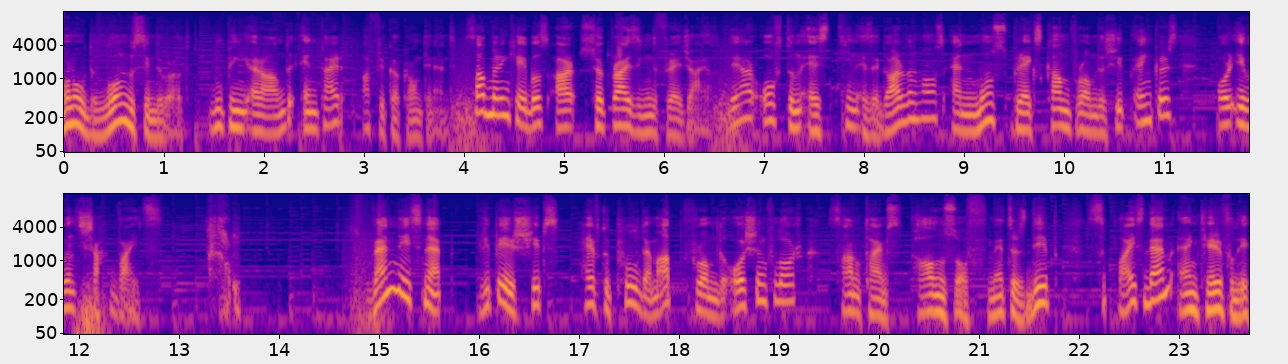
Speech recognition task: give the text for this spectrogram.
one of the longest in the world, looping around the entire Africa continent. Submarine cables are surprisingly fragile. They are often as thin as a garden hose and most breaks come from the ship anchors or even shark bites. When they snap, repair ships have to pull them up from the ocean floor, sometimes thousands of meters deep, splice them, and carefully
